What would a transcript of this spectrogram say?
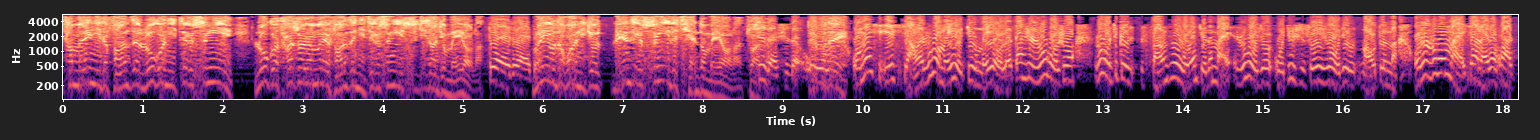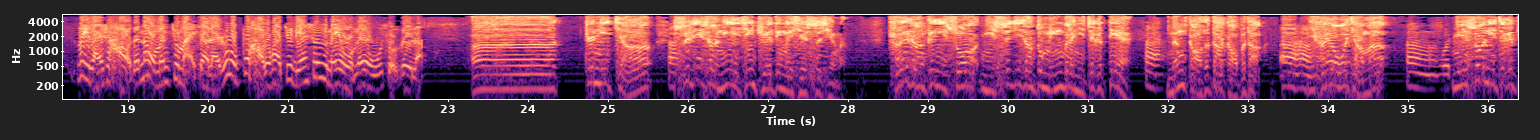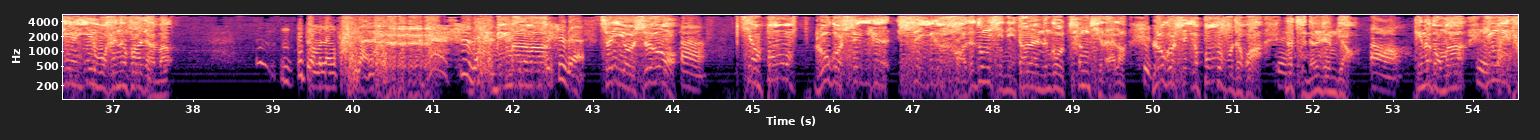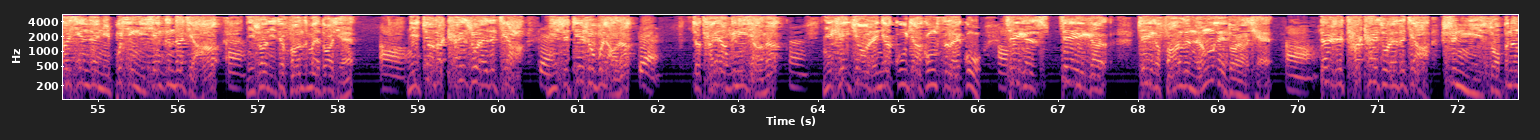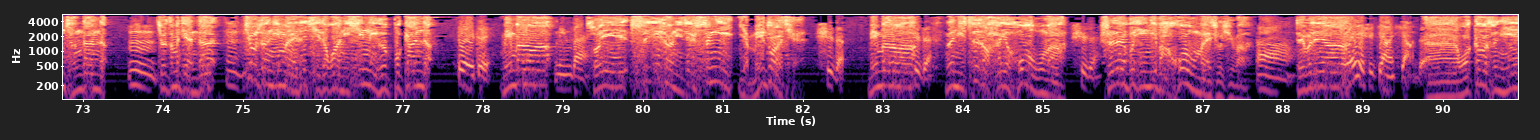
他买你的房子，如果你这个生意，如果他说要卖房子，你这个生意实际上就没有了。对对没有的话，你就连这个生意的钱都没有了，赚。是的，是的，对不对？我们也想了，如果没有就没有了。但是如果说，如果这个房子我们觉得买，如果说我就是所以说我就矛盾嘛。我说如果买下来的话，未来是好的，那我们就买下来；如果不好的话，就连生意没有，我们也无所谓了。呃，跟你讲，嗯实际上你已经决定了一些事情了。台长跟你说，你实际上都明白你这个店能搞得大搞不大。嗯你还要我讲吗？嗯，我你说你这个店业务还能发展吗？嗯不怎么能发展了。是的。明白了吗？是的。所以有时候啊，像包，如果是一个是一个好的东西，你当然能够撑起来了。是如果是一个包袱的话，那只能扔掉。哦。听得懂吗？因为他现在你不信，你先跟他讲，你说你这房子卖多少钱？哦。你叫他开出来的价，你是接受不了的。对。这台长跟你讲的，嗯，你可以叫人家估价公司来估，哦。这个这个这个房子能卖多少钱？哦，但是他开出来的价是你所不能承担的，嗯，就这么简单。嗯。就算你买得起的话，你心里会不甘的，对对，明白了吗？明白，所以实际上你这个生意也没多少钱，是的，明白了吗？是的。那你至少还有货物嘛？是的，实在不行，你把货物卖出去嘛，啊，对不对呀？我也是这样想的，啊、我告诉你，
